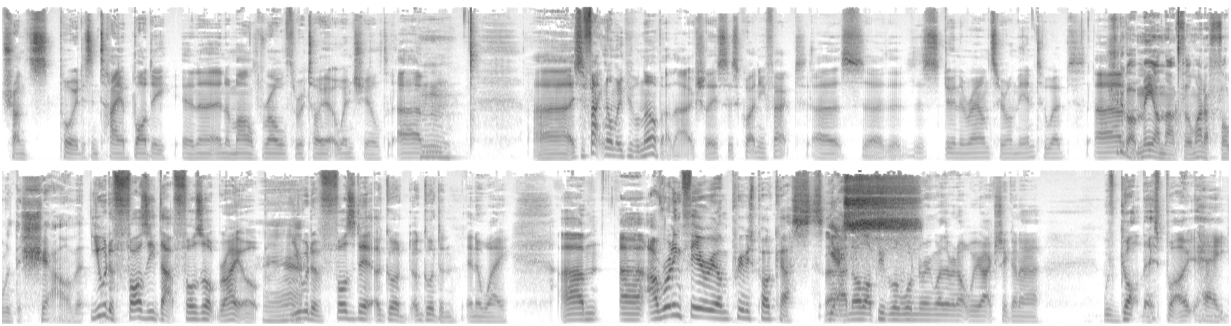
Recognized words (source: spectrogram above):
transported his entire body in a in a mild roll through a Toyota windshield. Um, uh, it's a fact not many people know about that actually. It's, it's quite a new fact. Uh, it's, uh, doing the rounds here on the interwebs. Should Um, have got me on that film. I'd have followed the shit out of it. you would have fuzzied that fuzz up right up. Yeah. You would have fuzzed it a good a good un, in a way. Um, uh, our running theory on previous podcasts. Uh, I know a lot of people are wondering whether or not we're actually gonna. We've got this, but uh, hey,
